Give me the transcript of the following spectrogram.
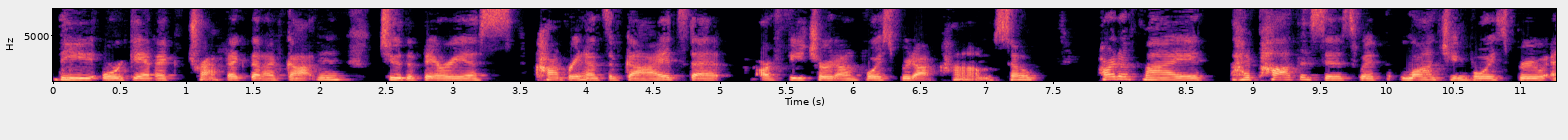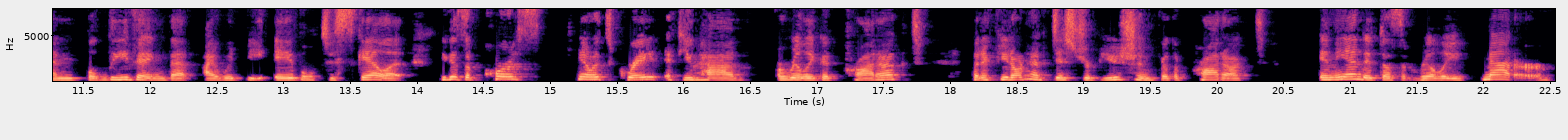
the organic traffic that I've gotten to the various comprehensive guides that are featured on voicebrew.com. So part of my hypothesis with launching VoiceBrew and believing that I would be able to scale it, because of course, you know, it's great if you have a really good product, but if you don't have distribution for the product, in the end, it doesn't really matter.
